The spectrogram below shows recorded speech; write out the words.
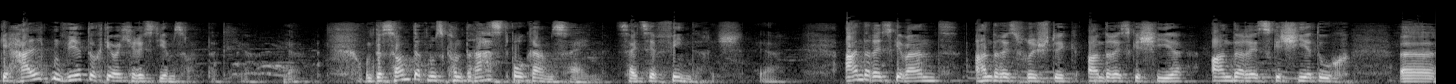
gehalten wird durch die Eucharistie am Sonntag. Und der Sonntag muss Kontrastprogramm sein. Seid sehr erfinderisch. Ja? Anderes Gewand, anderes Frühstück, anderes Geschirr, anderes Geschirrtuch äh,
